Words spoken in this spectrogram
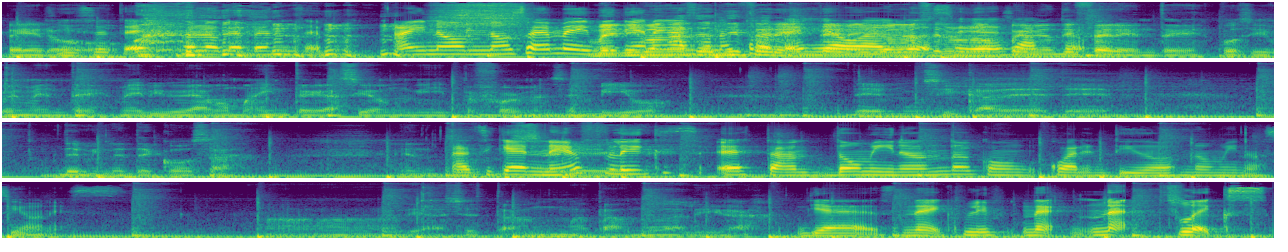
Pero. Sí, eso fue lo que pensé. Ay, no, no sé, maybe, Maybe tienen van a ser diferentes, maybe van a hacer sí, unos premios exacto. diferentes, posiblemente. Maybe veamos más integración y performance en vivo de música, de, de, de miles de cosas. Así que Entonces, Netflix está dominando con 42 nominaciones. Están matando la liga. Yes, Netflix, Net- Netflix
